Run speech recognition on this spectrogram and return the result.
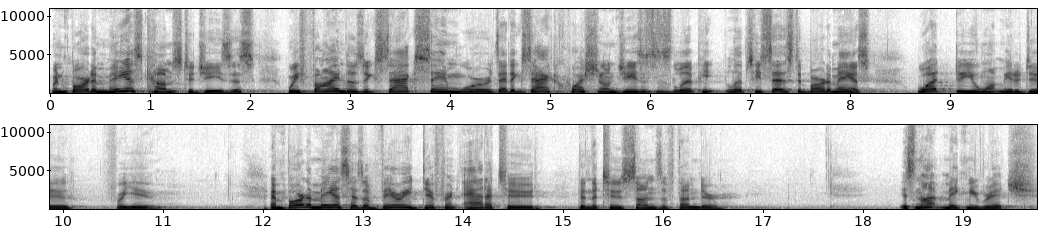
when Bartimaeus comes to Jesus, we find those exact same words, that exact question on Jesus' lip, he, lips. He says to Bartimaeus, What do you want me to do for you? And Bartimaeus has a very different attitude than the two sons of thunder. It's not make me rich,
